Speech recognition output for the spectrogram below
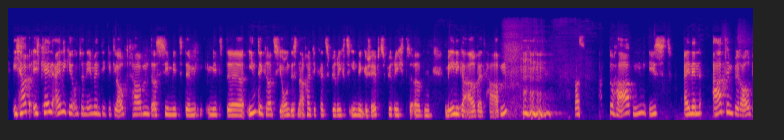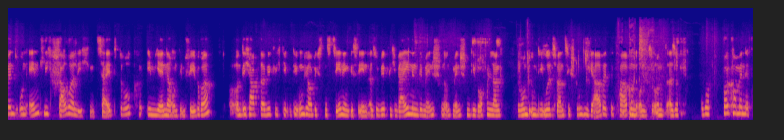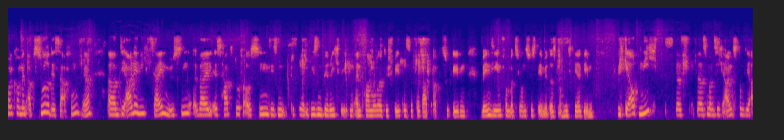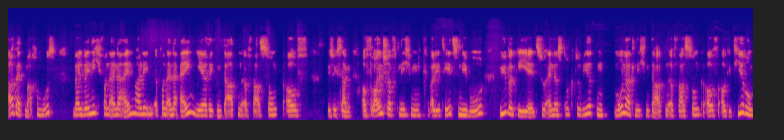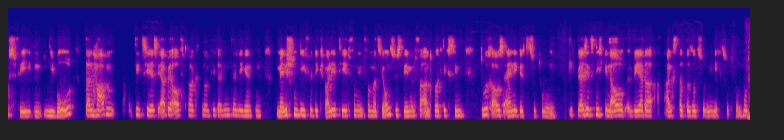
Ich habe, ich kenne einige Unternehmen, die geglaubt haben, dass sie mit dem, mit der Integration des Nachhaltigkeitsberichts in den Geschäftsbericht ähm, weniger Arbeit haben. Was wir haben, ist einen atemberaubend unendlich schauerlichen Zeitdruck im Jänner und im Februar. Und ich habe da wirklich die, die unglaublichsten Szenen gesehen. Also wirklich weinende Menschen und Menschen, die wochenlang rund um die Uhr 20 Stunden gearbeitet oh haben oh und, und also, also vollkommen, vollkommen absurde Sachen, ja, äh, die alle nicht sein müssen, weil es hat durchaus Sinn, diesen, diesen Bericht eben ein paar Monate später separat abzugeben, wenn die Informationssysteme das noch nicht hergeben. Ich glaube nicht, dass, dass man sich Angst um die Arbeit machen muss, weil wenn ich von einer einmaligen, von einer einjährigen Datenerfassung auf wie soll ich sagen, auf freundschaftlichem Qualitätsniveau übergehe zu einer strukturierten monatlichen Datenerfassung auf auditierungsfähigen Niveau, dann haben die CSR-Beauftragten und die dahinterliegenden Menschen, die für die Qualität von Informationssystemen verantwortlich sind, durchaus einiges zu tun. Ich weiß jetzt nicht genau, wer da Angst hat, dass er zu wenig zu tun hat.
